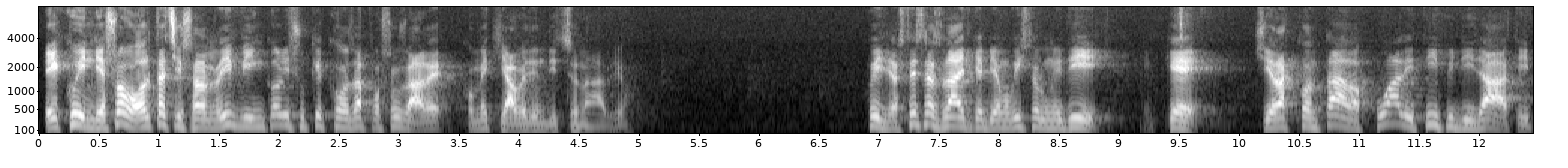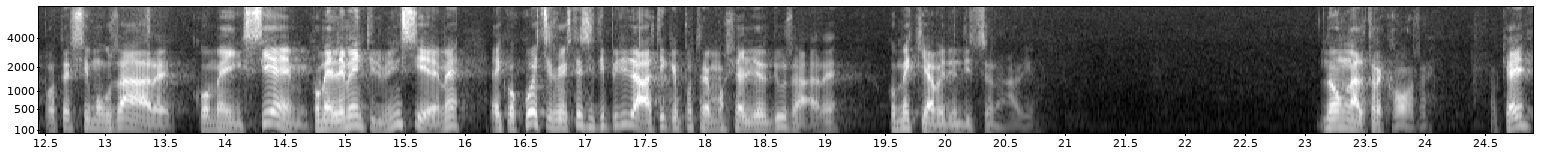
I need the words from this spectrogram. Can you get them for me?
e quindi a sua volta ci saranno dei vincoli su che cosa posso usare come chiave di un dizionario. Quindi la stessa slide che abbiamo visto lunedì, che ci raccontava quali tipi di dati potessimo usare come, insieme, come elementi di un insieme, ecco questi sono gli stessi tipi di dati che potremmo scegliere di usare come chiave di un dizionario. Non altre cose. Okay?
